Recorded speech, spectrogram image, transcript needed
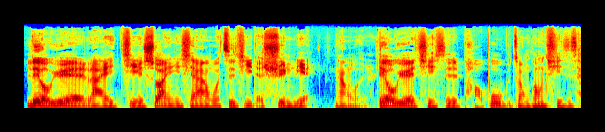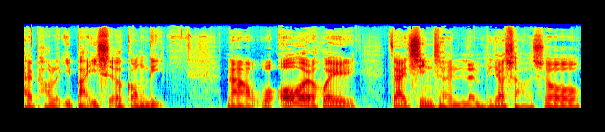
六月来结算一下我自己的训练。那我六月其实跑步总共其实才跑了一百一十二公里。那我偶尔会在清晨人比较少的时候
